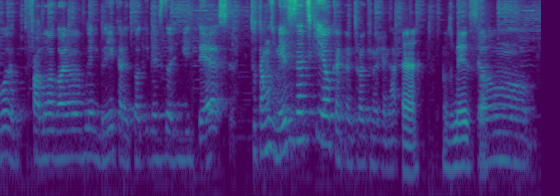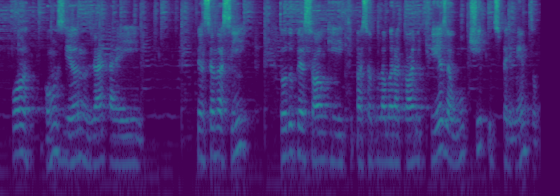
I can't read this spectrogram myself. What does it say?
Pô, tu falou agora, eu lembrei, cara, eu tô aqui desde 2010. Tu tá uns meses antes que eu, cara, que entrou aqui no Genap. É, uns meses. Então, só. pô, 11 anos já, cara, e pensando assim, todo o pessoal que, que passou pelo laboratório fez algum tipo de experimento,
